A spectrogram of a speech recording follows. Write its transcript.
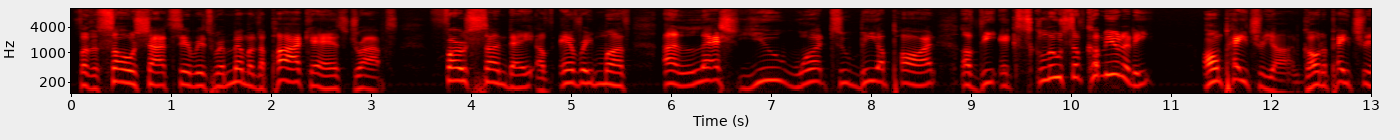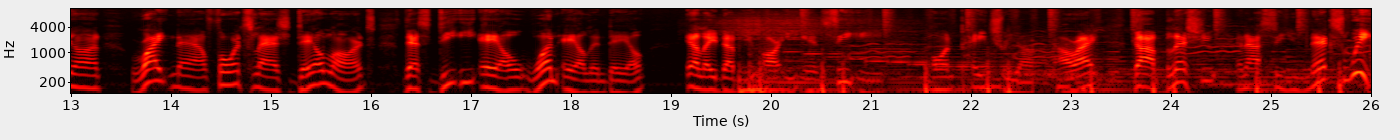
for the Soul Shot series. Remember, the podcast drops first Sunday of every month unless you want to be a part of the exclusive community on Patreon. Go to Patreon right now forward slash Del Lawrence. That's D E L, one L in Del, L A W R E N C E on Patreon. All right? God bless you, and I'll see you next week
